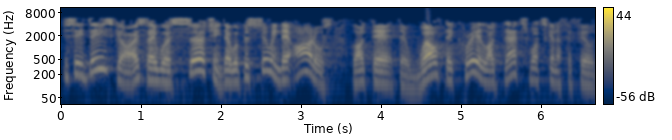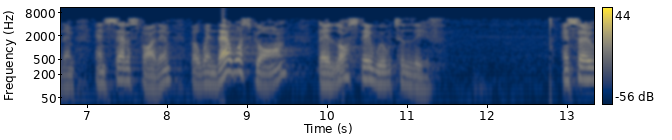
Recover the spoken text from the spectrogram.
You see, these guys, they were searching, they were pursuing their idols, like their, their wealth, their career, like that's what's going to fulfill them and satisfy them. But when that was gone, they lost their will to live. And so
